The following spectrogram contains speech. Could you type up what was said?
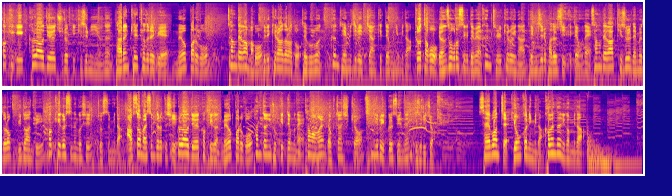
컷킥이 클라우디오의 주력기 기술인 이유는 다른 캐릭터들에 비해 매우 빠르고 상대가 맞고 딜킬을 하더라도 대부분 큰 데미지를 입지 않기 때문입니다. 그렇다고 연속으로 쓰게 되면 큰 딜킬로 인한 데미지를 받을 수 있기 때문에 상대가 기술을 내밀도록 유도한 뒤 컷킥을 쓰는 것이 좋습니다. 앞서 말씀드렸듯이 클라우디오의 컷킥은 매우 빠르고 판정이 좋기 때문에 상황을 역전시켜 승리로 이끌 수 있는 기술이죠. 세 번째, 기온권입니다. 커맨드는 이겁니다.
